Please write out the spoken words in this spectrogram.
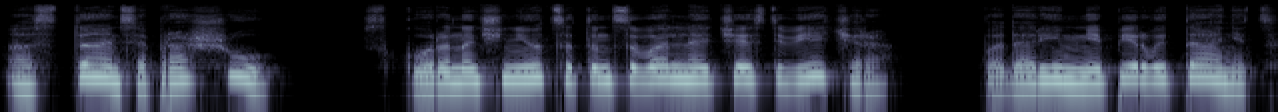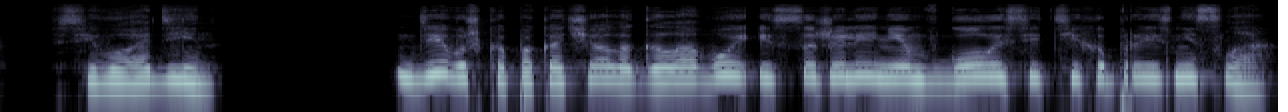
«Останься, прошу. Скоро начнется танцевальная часть вечера. Подари мне первый танец, всего один». Девушка покачала головой и с сожалением в голосе тихо произнесла.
